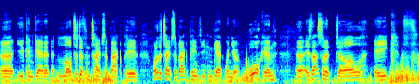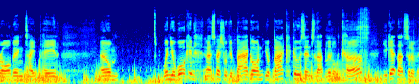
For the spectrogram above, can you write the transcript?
uh, you can get it lots of different types of back pain. One of the types of back pains you can get when you're walking uh, is that sort of dull, ache, throbbing type pain. Um, when you're walking, especially with your bag on, your back goes into that little curve. You get that sort of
